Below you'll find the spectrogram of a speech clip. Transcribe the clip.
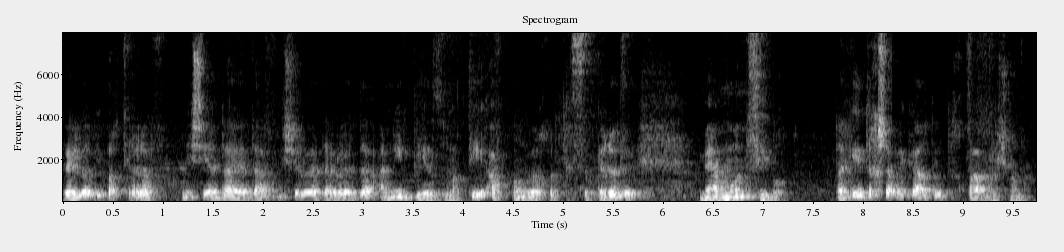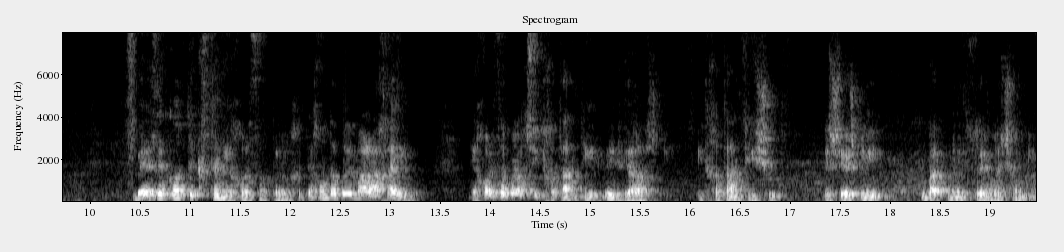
ולא דיברתי עליו. מי שידע ידע, מי שלא ידע לא ידע. אני ביוזמתי אף פעם לא יכולתי לספר את זה, מהמון סיבות. נגיד עכשיו הכרתי אותך פעם ראשונה. באיזה קונטקסט אני יכול לספר לך את זה? אנחנו מדברים על החיים. אני יכול לספר לך שהתחתנתי והתגרשתי. התחתנתי שוב, ושיש לי בת מנישואים ראשונים,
